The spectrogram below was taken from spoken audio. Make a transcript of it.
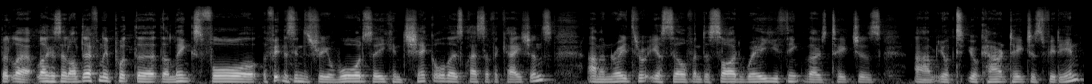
But like, like I said, I'll definitely put the, the links for the Fitness Industry Award so you can check all those classifications um, and read through it yourself and decide where you think those teachers, um, your, your current teachers, fit in.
